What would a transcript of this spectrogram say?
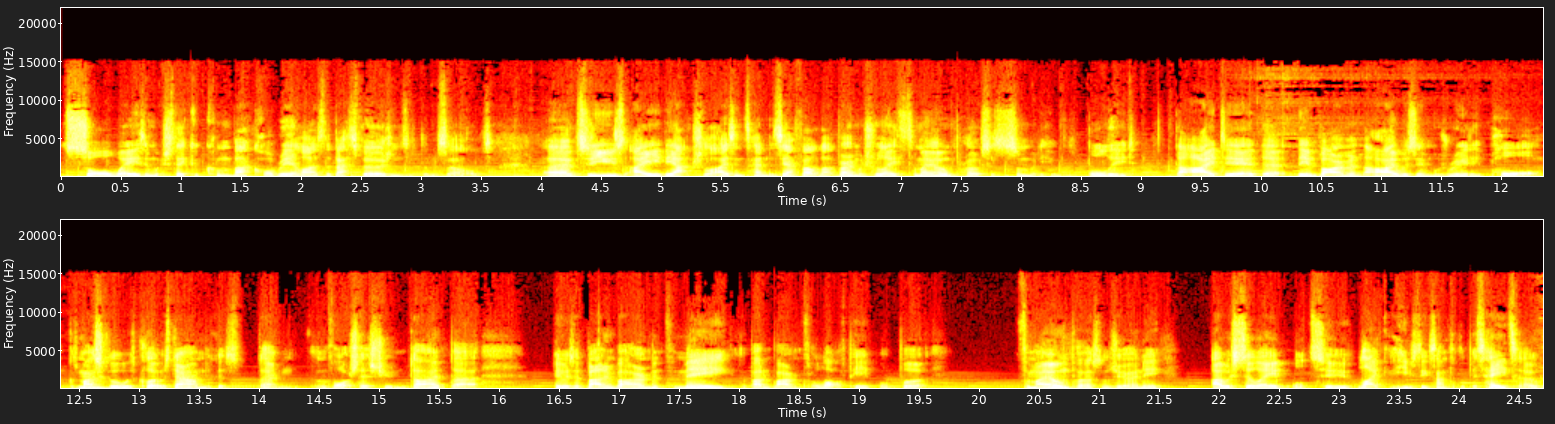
saw ways in which they could come back or realise the best versions of themselves. Uh, to use, i.e., the actualising tendency, I felt that very much related to my own process as somebody who was bullied. That idea that the environment that I was in was really poor because my school was closed down because um, unfortunately a student died there. It was a bad environment for me, a bad environment for a lot of people, but for my own personal journey, I was still able to, like, he used the example of the potato,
